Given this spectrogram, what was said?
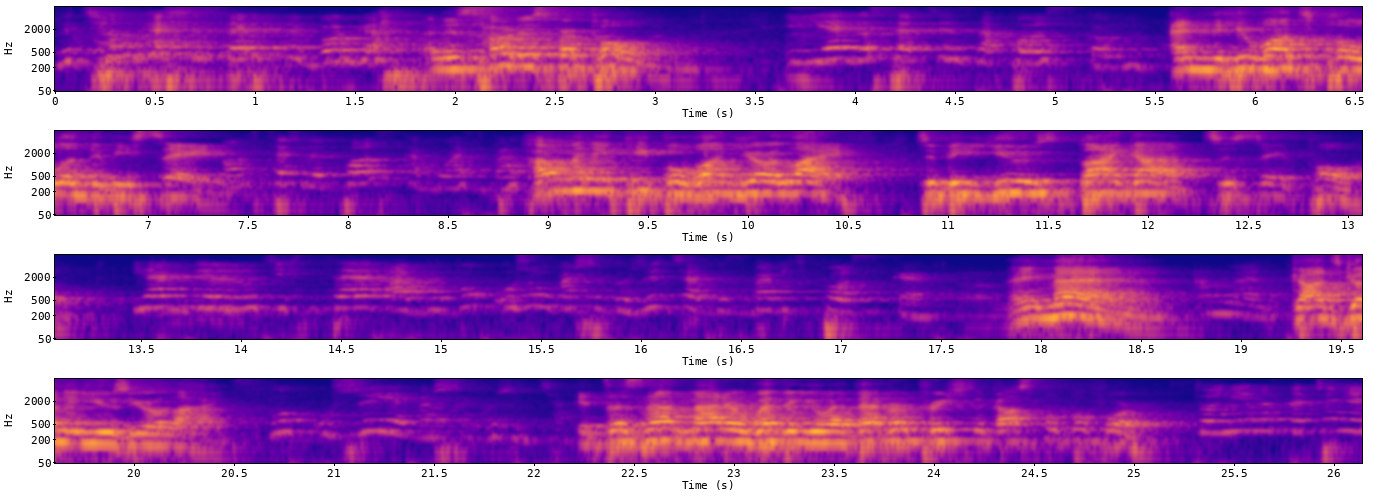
wyciąga się serce Boga And his heart is for Poland. i Jego serce jest za Polską. And he wants Poland to be saved. On chce, żeby Polska była zbawiona. How many people want your life to be used by God to save Poland? Jak wielu ludzi chce, aby Bóg użył waszego życia, by zbawić Polskę? Amen. Amen. God's going to use your life. Bóg użyje waszego życia. It does not matter whether you have ever preached the gospel before. To nie ma znaczenia,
